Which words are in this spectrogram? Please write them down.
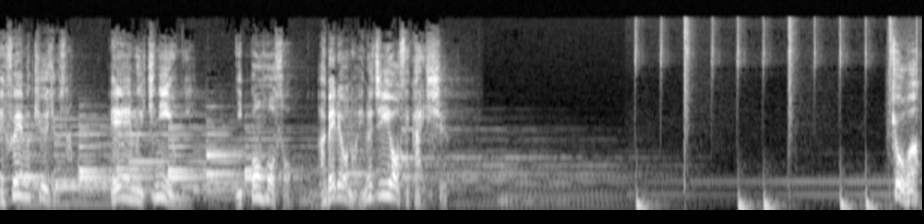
FM93 AM1242 日本放送安倍亮の NGO 世界一周。今日は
